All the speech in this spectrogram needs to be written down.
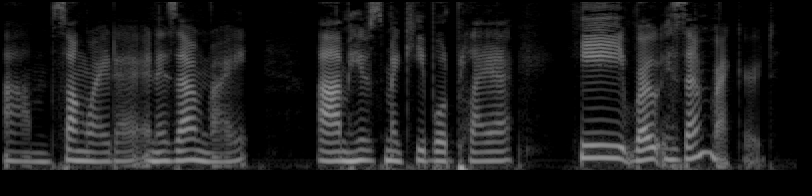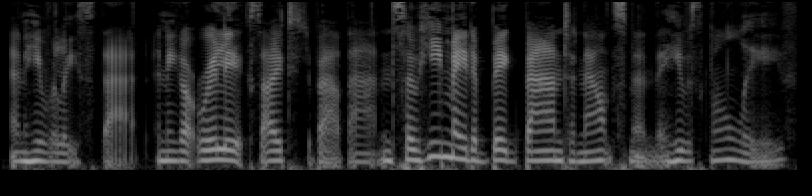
um, songwriter in his own right. Um, he was my keyboard player. He wrote his own record and he released that. And he got really excited about that. And so he made a big band announcement that he was going to leave.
